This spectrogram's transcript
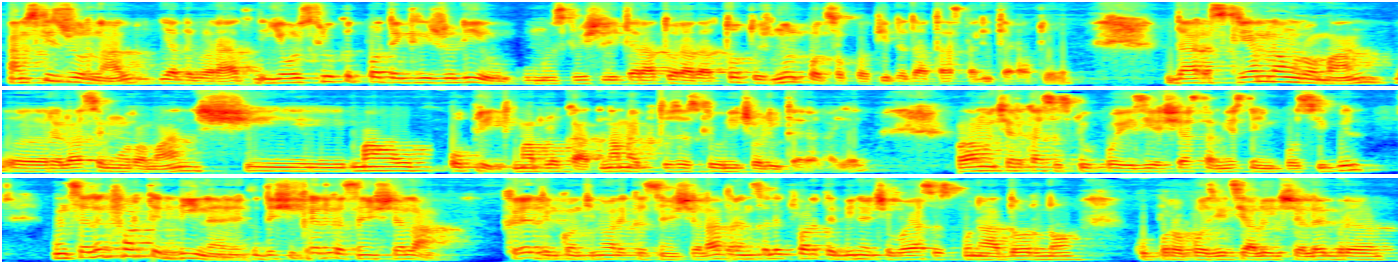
Am scris jurnal, e adevărat. Eu îl scriu cât pot de grijuliu, cum îmi scriu și literatura, dar totuși nu-l pot socoti de data asta literatură. Dar scriam la un roman, uh, reluasem un roman și m-a oprit, m-a blocat. N-am mai putut să scriu nicio literă la el. Am încercat să scriu poezie și asta mi este imposibil. Înțeleg foarte bine, deși cred că se înșela Cred în continuare că se înșela, dar înțeleg foarte bine ce voia să spună Adorno cu propoziția lui celebră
